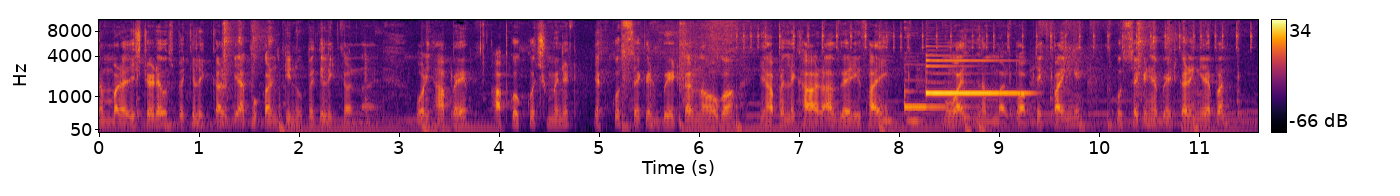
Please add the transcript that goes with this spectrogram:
नंबर रजिस्टर्ड है, उस पर क्लिक करके आपको कंटिन्यू पे क्लिक करना है। और यहाँ पे आपको कुछ मिनट या कुछ सेकंड वेट करना होगा। यहाँ पे लिखा आ रहा वेरीफाई मोबाइल नंबर तो आप देख पाएँगे, कुछ सेकंड यहाँ वेट करेंगे अपन।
